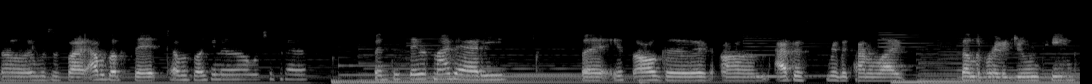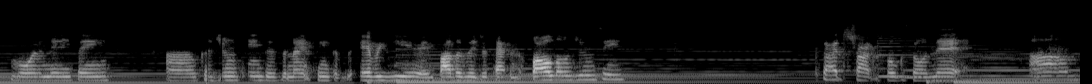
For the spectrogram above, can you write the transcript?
so it was just like I was upset. I was like, you know, I wish I could have spent this day with my daddy, but it's all good. Um, I just really kind of like celebrated Juneteenth more than anything because um, Juneteenth is the 19th of every year, and Father's Day just happened to fall on Juneteenth. So I just tried to focus on that. Um,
